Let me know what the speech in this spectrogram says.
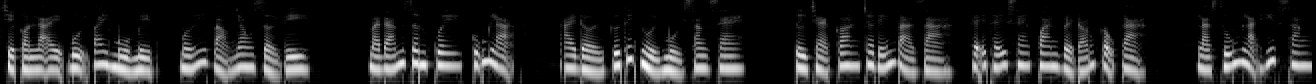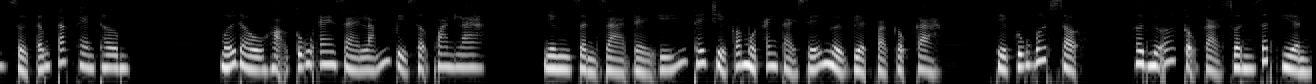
chỉ còn lại bụi bay mù mịt mới bảo nhau rời đi. Mà đám dân quê cũng lạ, ai đời cứ thích ngửi mùi xăng xe. Từ trẻ con cho đến bà già, hễ thấy xe quan về đón cậu cả, là xuống lại hít xăng rồi tấm tắc khen thơm. Mới đầu họ cũng e dè lắm vì sợ quan la, nhưng dần dà để ý thấy chỉ có một anh tài xế người Việt và cậu cả, thì cũng bớt sợ. Hơn nữa cậu cả Xuân rất hiền,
